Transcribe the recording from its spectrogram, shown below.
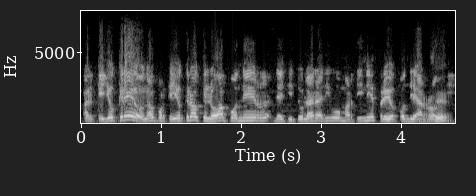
al que yo creo, ¿no? Porque yo creo que lo va a poner de titular a Diego Martínez, pero yo pondría a Rossi. Sí.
